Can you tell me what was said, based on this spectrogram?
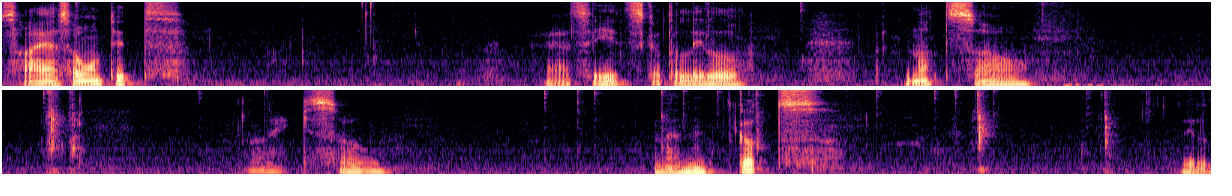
as high as I want it yeah, see it's got a little, but not so, like so. And then it got little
